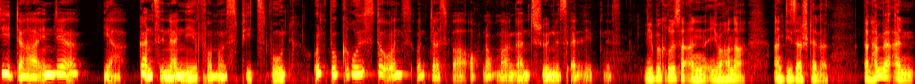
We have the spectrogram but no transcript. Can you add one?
die da in der, ja, ganz in der Nähe vom Hospiz wohnt und begrüßte uns und das war auch nochmal ein ganz schönes Erlebnis. Liebe Grüße an Johanna an dieser Stelle. Dann haben wir ein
